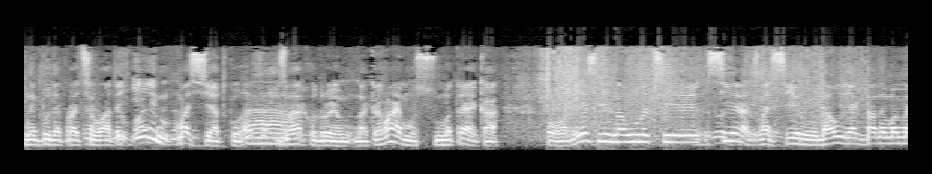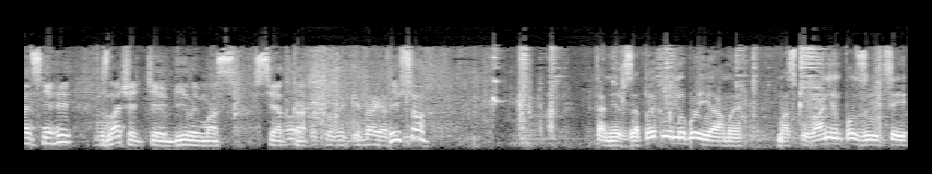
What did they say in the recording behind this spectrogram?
не буде працювати. І масетку зверху другим накриваємо, смотря яка погода. Якщо на вулиці сіра, значить сіру. На як в даний момент сніги, значить е, білий мас сітка. І все. Та між запеклими боями, маскуванням позицій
